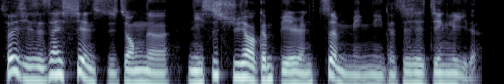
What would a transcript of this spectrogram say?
所以其实，在现实中呢，你是需要跟别人证明你的这些经历的。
